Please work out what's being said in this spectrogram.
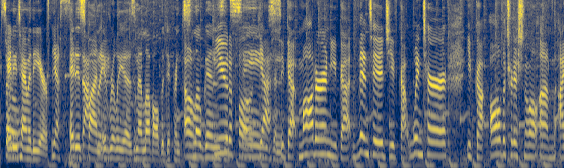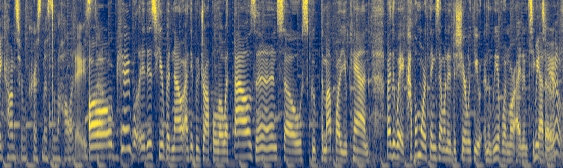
So, Any time of the year. Yes, It is fun. It really is. And I love all the different Oh, slogans beautiful. and yes, and you've got modern, you've got vintage, you've got winter, you've got all the traditional um, icons from Christmas and the holidays. so. Okay, well, it is here, but now I think we've dropped below a thousand, so scoop them up while you can. By the way, a couple more things I wanted to share with you, and then we have one more item together do.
